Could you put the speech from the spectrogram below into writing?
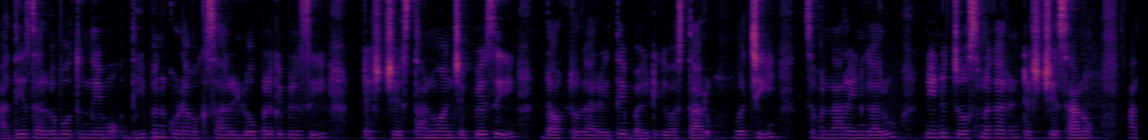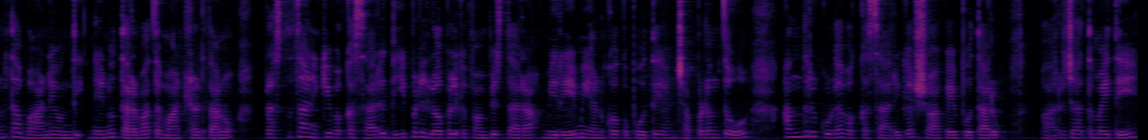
అదే జరగబోతుందేమో. దీపను కూడా ఒకసారి లోపలికి పిలిచి టెస్ట్ చేస్తాను అని చెప్పేసి డాక్టర్ గారు అయితే బయటికి వస్తారు. వచ్చి శివనారాయణ గారు నేను జ్యోత్స్న గారిని టెస్ట్ చేశాను. అంతా బాగానే ఉంది. నేను తర్వాత మాట్లాడతాను. ప్రస్తుతానికి ఒక్కసారి దీపని లోపలికి పంపిస్తారా? మీరేమీ అనుకోకపోతే అని చెప్పడంతో అందరూ కూడా ఒక్కసారిగా షాక్ అయిపోతారు. పారిజాతం అయితే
